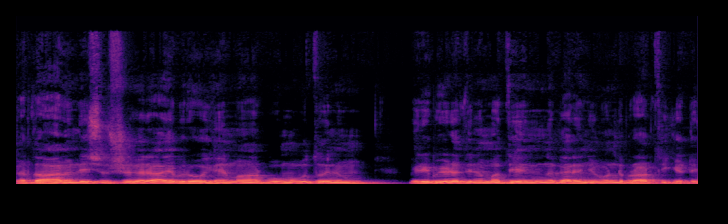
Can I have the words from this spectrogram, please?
കർത്താവിന്റെ ശുശ്രൂഷകരായ പുരോഹിതന്മാർ ഭൂമുഖത്തിനും ബലിപീഠത്തിനും മധ്യയിൽ നിന്ന് കരഞ്ഞുകൊണ്ട് പ്രാർത്ഥിക്കട്ടെ.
